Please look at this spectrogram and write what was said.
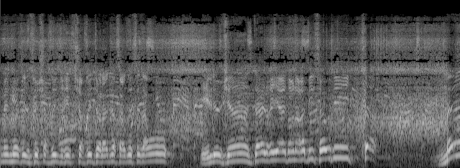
Mesdemoiselles, ce cher Idriss, cher de l'adversaire de Cesaro, il vient d'Al Riyad en Arabie Saoudite. Mansour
